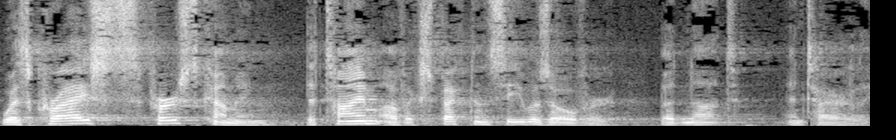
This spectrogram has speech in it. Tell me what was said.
With Christ's first coming, the time of expectancy was over, but not entirely.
